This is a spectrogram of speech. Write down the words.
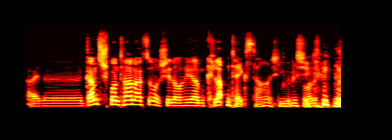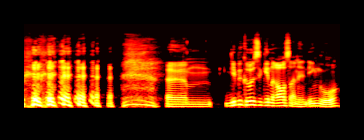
Eine ganz spontane Aktion, steht auch hier im Klappentext. Ah, ich liebe Richtig. Ähm, liebe Grüße gehen raus an den Ingo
